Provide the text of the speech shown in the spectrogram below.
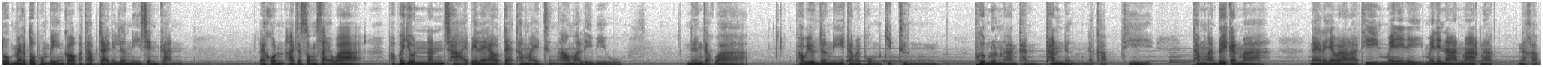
ตัวแม้กระตัวผมเองก็ประทับใจในเรื่องนี้เช่นกันหลายคนอาจจะสงสัยว่า ภาพยนตร์นั้นฉายไปแล้ว แต่ทำไมถึงเอามารีวิว เนื่องจากว่าภาพยนตร์เรื่องนี้ทำให้ผมคิดถึงเพื่อนร่วมงานท่านท่านหนึ่งนะครับ ที่ทำงานด้วยกันมา ในระยะเวลาที่ไม่ได้ไม่ได้นานมากนักนะครับ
